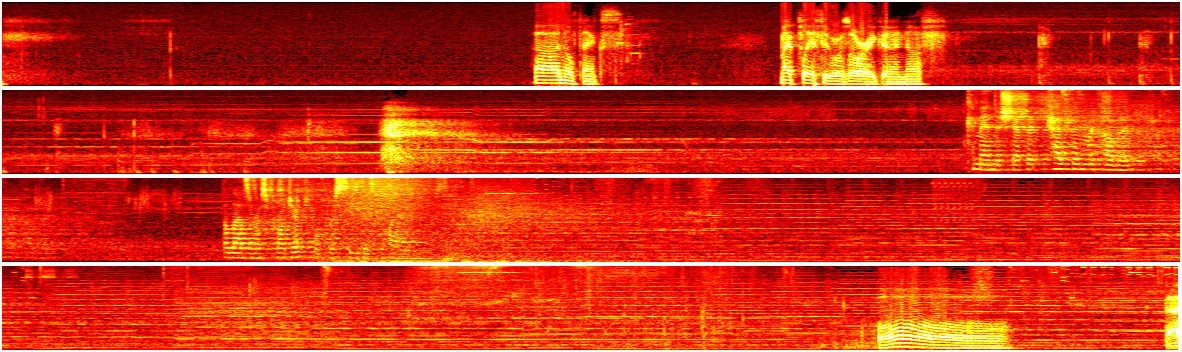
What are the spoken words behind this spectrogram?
Uh, no thanks. My playthrough was already good enough. Commander Shepard has been recovered. The Lazarus Project will proceed as planned.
